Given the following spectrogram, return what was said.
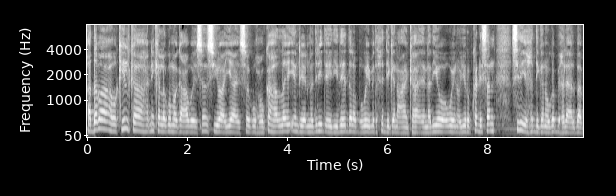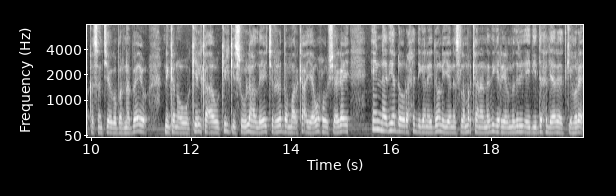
haddaba wakiilka ninka lagu magacaabo esensio ayaa isagu wuxuu ka hadlay in real madrid ay diiday dalab uga yimid xidigan caanka ee nadiyo waaweyn oo yurub ka dhisan. Sidii xidigan uga bixila albaabka santiago barnabeo ninkan oo wakiilka ah wakiilkiisa uu la hadlayay jiriirada maarka ayaa wuxuu sheegay in naadiyo dhowra xidigan ay doonayeen islamarkaana nadiga real madrid ay diiday xiliyaareedkii hore.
